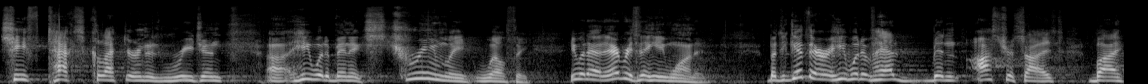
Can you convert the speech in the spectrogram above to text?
chief tax collector in his region. Uh, he would have been extremely wealthy. He would have had everything he wanted. But to get there, he would have had been ostracized by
